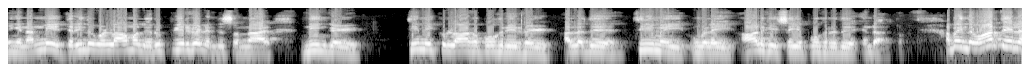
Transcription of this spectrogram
நீங்க நன்மையை தெரிந்து கொள்ளாமல் இருப்பீர்கள் என்று சொன்னால் நீங்கள் தீமைக்குள்ளாக போகிறீர்கள் அல்லது தீமை உங்களை ஆளுகை செய்ய போகிறது என்று அர்த்தம். அப்ப இந்த வார்த்தையில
